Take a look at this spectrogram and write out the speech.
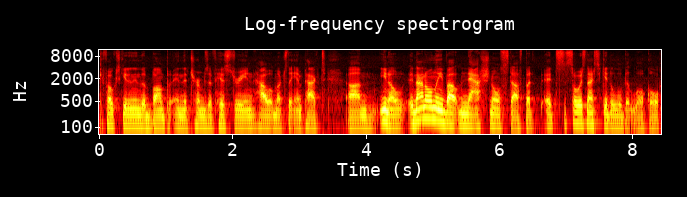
folks getting the bump in the terms of history and how much they impact. Um, you know, not only about national stuff, but it's, it's always nice to get a little bit local.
